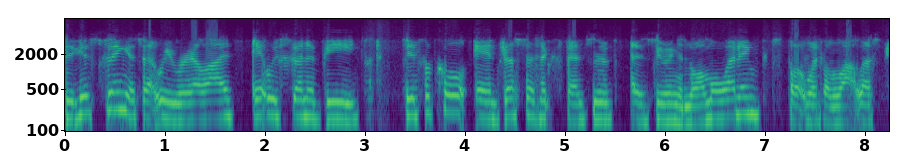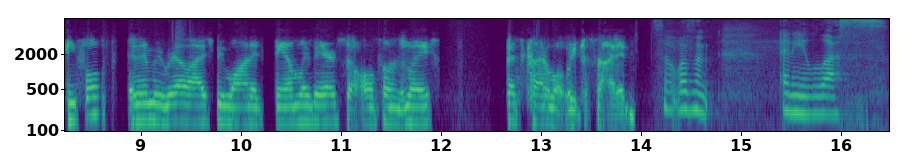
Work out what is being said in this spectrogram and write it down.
biggest thing is that we realized it was going to be difficult and just as expensive as doing a normal wedding, but with a lot less people. And then we realized we wanted family there, so ultimately, that's kind of what we decided. So it wasn't any less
